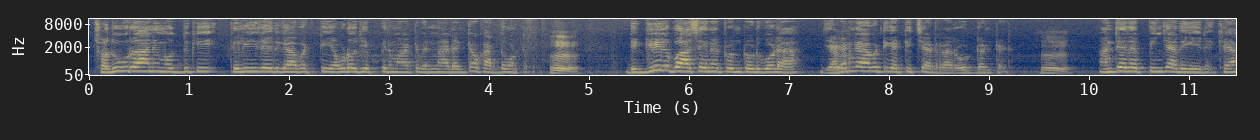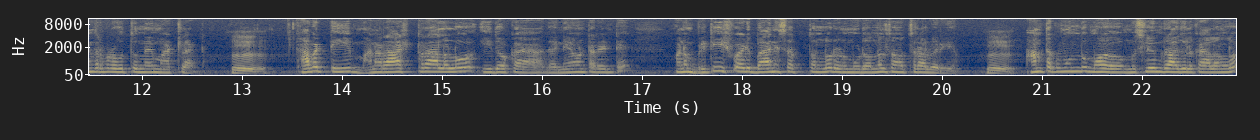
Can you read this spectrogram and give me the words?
ఉమ్, చదువు రాని మొద్దుకి తెలియలేదు కాబట్టి ఎవడో చెప్పిన మాట విన్నాడంటే ఒక అర్థం ఉంటుంది. డిగ్రీలు పాస్ అయినటువంటి వాడు కూడా జగన్ కాబట్టి కట్టించాడు రా రోడ్డు అంటాడు. అంతే తప్పించి అది కేంద్ర ప్రభుత్వం అని మాట్లాడటం. ఉమ్, కాబట్టి మన రాష్ట్రాలలో ఇది ఒక దాన్ని ఏమంటారంటే మనం బ్రిటిష్ వాడి బానిసత్వంలో రెండు మూడు వందల సంవత్సరాలు పెరిగాం. అంతకుముందు ముస్లిం రాజుల కాలంలో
